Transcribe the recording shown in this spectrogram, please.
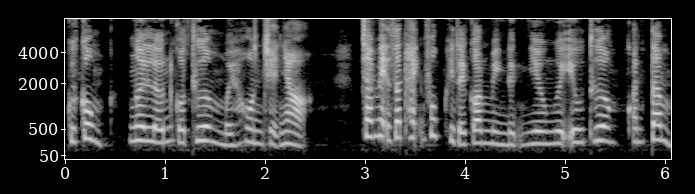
Cuối cùng, người lớn có thương mới hôn trẻ nhỏ. Cha mẹ rất hạnh phúc khi thấy con mình được nhiều người yêu thương, quan tâm,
